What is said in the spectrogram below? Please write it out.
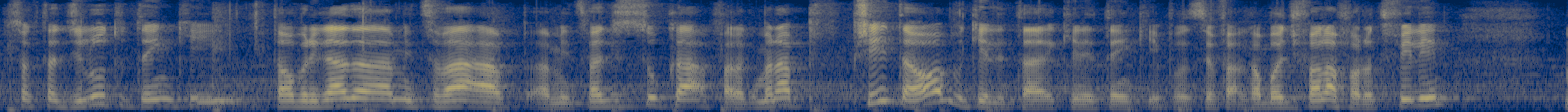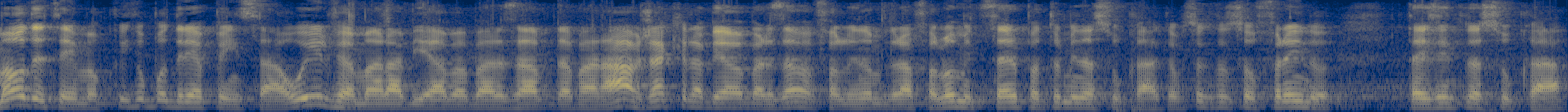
pessoa que está de luto tem que está obrigada a mitzvah a, a mitzvah de suka. Fala que pshita, óbvio que ele tá que ele tem que. Você acabou de falar, falou tefilim. Mal de tema, o que, eu poderia pensar? O Ilve Amarabiaba Barzav da Barav, já que Rabiaba Barzav falou em nome do Rav, falou Mitzter para turmina açúcar, que a pessoa que está sofrendo está isento da açúcar.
